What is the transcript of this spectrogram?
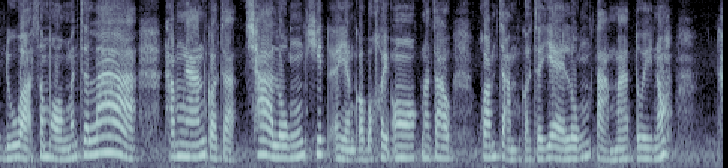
ตดูว่าสมองมันจะล่าทำงานก็จะช้าลงคิดไอ้อย่างก็บ่ค่อยออกนะเจ้า ความจำก็จะแย่ลงตามมาตัวเนาะท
